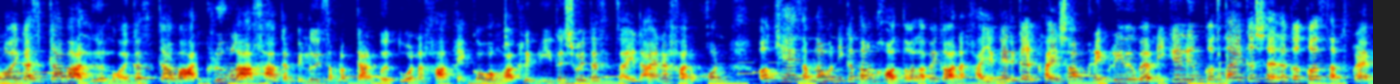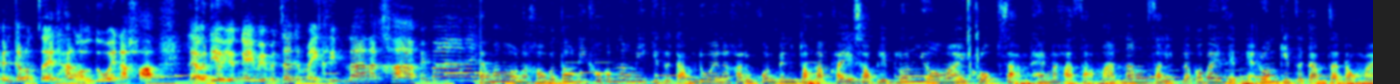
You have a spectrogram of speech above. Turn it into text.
299 บาท เหลือ 199 บาท ครึ่งราคากันไปเลยสำหรับการเปิดตัวนะคะก็หวังว่าคลิปนี้จะช่วยตัดสินใจได้นะคะ ทุกคน โอเคสำหรับวันนี้ก็ต้องขอตัวลาไปก่อนนะคะ ยังไงถ้าเกิดใครชอบคลิปรีวิวแบบนี้ก็อย่าลืมกดไลค์กดแชร์แล้วก็กด subscribe เป็นกำลังใจทางเราด้วยนะคะ แล้วเดี๋ยวยังไงไว้มาเจอกันใหม่คลิปหน้านะคะบ๊ายบายและมาบอกนะคะว่าตอนนี้เขากำลังมีกิจกรรมด้วยนะคะ ทุกคนเป็นสำหรับใครที่ชอปลิปรุ่นโยไมครบ 3 แท่งนะคะ สามารถนำสลิปแล้วก็ใบเสร็จเนี่ยร่วมกิจกรรมจัดดอกไม้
